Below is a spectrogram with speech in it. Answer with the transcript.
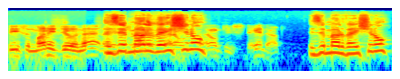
decent money doing that. Is it enjoy I don't- motivational? I don't, do stand up. Is it motivational?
